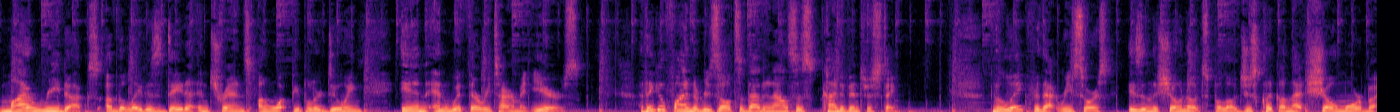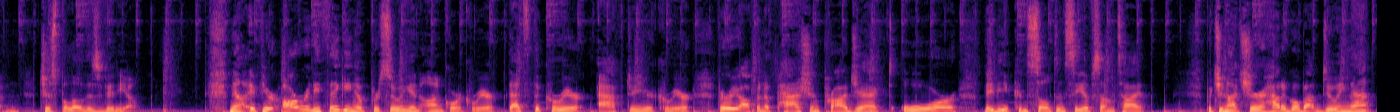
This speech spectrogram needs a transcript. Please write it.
my redux of the latest data and trends on what people are doing in and with their retirement years. I think you'll find the results of that analysis kind of interesting. The link for that resource is in the show notes below. Just click on that Show More button just below this video. Now, if you're already thinking of pursuing an encore career, that's the career after your career, very often a passion project or maybe a consultancy of some type, but you're not sure how to go about doing that,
